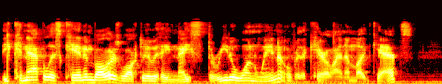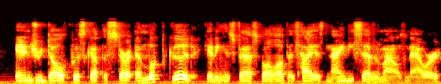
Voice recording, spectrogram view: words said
The Kannapolis Cannonballers walked away with a nice 3 to 1 win over the Carolina Mudcats. Andrew Dalquist got the start and looked good, getting his fastball up as high as 97 miles an hour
